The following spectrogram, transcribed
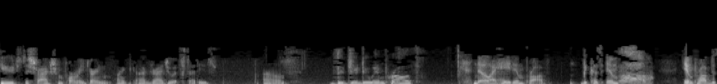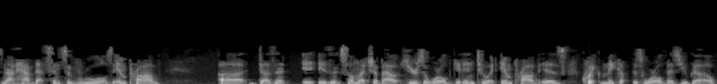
huge distraction for me during my uh, graduate studies. Um, Did you do improv? no, I hate improv because improv Ah. improv does not have that sense of rules. Improv uh, doesn't isn't so much about here's a world, get into it. Improv is quick, make up this world as you go.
